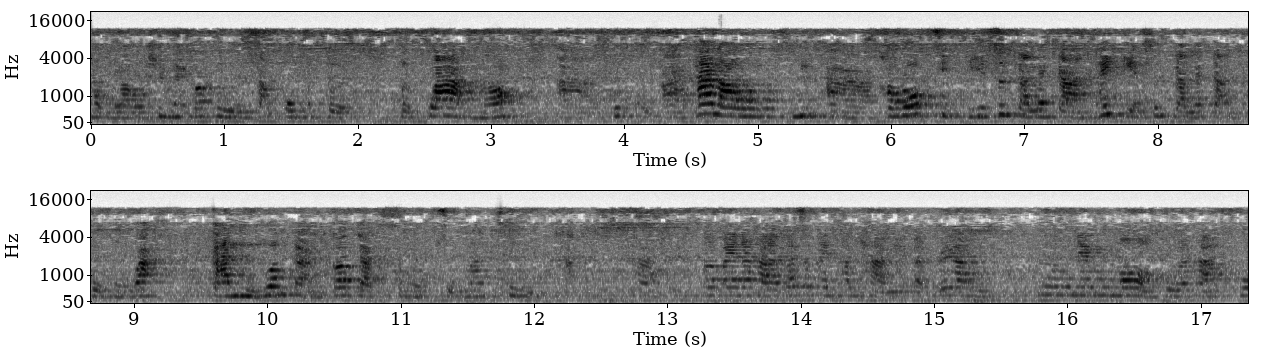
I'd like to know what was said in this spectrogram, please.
ของเราใช่ไหมก็คือสังคมมันเปิดเปิดกว้างเนาะ เรามีอ่าเคารพสิทธิซึ่งกันและกันให้เกียรติซึ่งกันและกันครูมองว่า การอยู่ร่วมกันก็จะสงบสุขมากขึ้นค่ะค่ะต่อไปนะคะก็จะเป็นคำถามเกี่ยวกับเรื่องคือในมุมมองของครูนะคะครู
